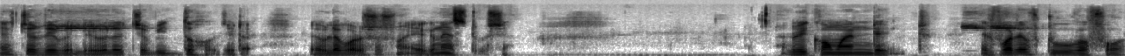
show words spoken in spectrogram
নেক্সট রেবেল রেবেল হচ্ছে বিদ্রোহ যেটা রেবেলে বড় সবসময় এগনেস্ট বসে। রিকমান্ডেড এরপরে টু বা for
